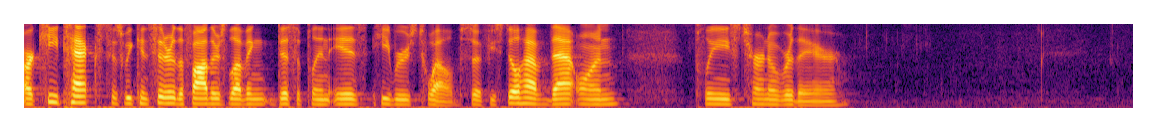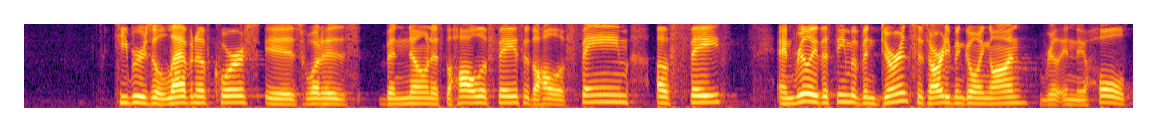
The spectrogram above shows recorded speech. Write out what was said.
Our key text as we consider the Father's loving discipline is Hebrews 12. So if you still have that one, please turn over there. Hebrews 11, of course, is what has been known as the Hall of Faith or the Hall of Fame of Faith. And really, the theme of endurance has already been going on in the whole,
